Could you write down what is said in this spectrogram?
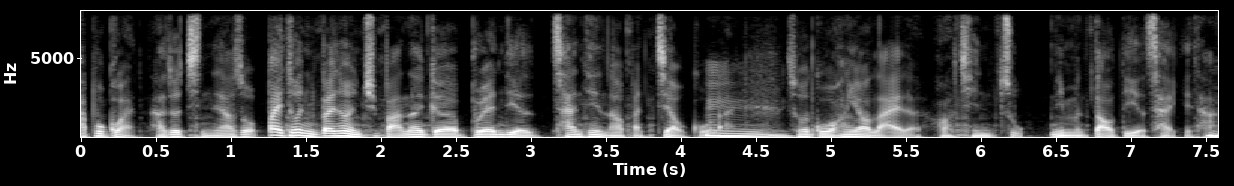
啊？不管，他就请人家说，拜托你，拜托你去把那个 Brandy 的餐厅老板叫过来，说国王要来了，好，请煮你们当地的菜给他。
